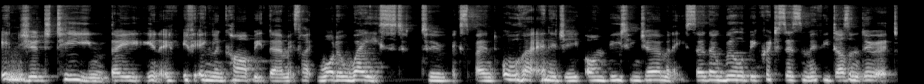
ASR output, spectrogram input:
injured team. They you know if, if England can't beat them, it's like what a waste to expend all that energy on beating Germany. So there will be criticism if he doesn't do it.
